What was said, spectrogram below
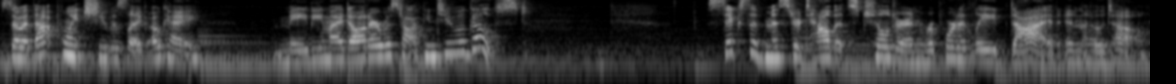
So at that point, she was like, okay, maybe my daughter was talking to a ghost. Six of Mr. Talbott's children reportedly died in the hotel.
